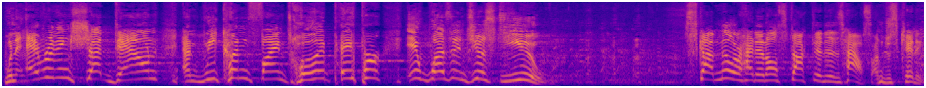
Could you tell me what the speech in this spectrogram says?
When everything shut down and we couldn't find toilet paper, it wasn't just you. Scott Miller had it all stocked at his house. I'm just kidding.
